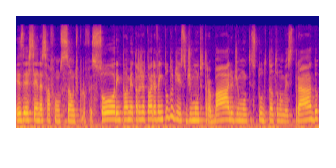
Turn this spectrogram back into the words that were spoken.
exercendo essa função de professor. Então a minha trajetória vem tudo disso, de muito trabalho, de muito estudo, tanto no mestrado,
